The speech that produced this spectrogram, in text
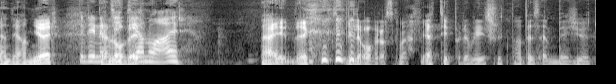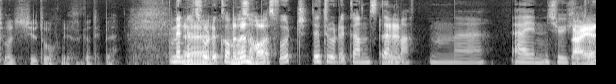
enn det han gjør. Det blir nok ikke januar. Nei, det ville overraske meg. Jeg tipper det blir slutten av desember 2022. hvis jeg skal tippe. Men du tror det Eh, kommer den har- såpass fort? Du tror det kan Eh, stemme at den eh, er innen 2022? Nei,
